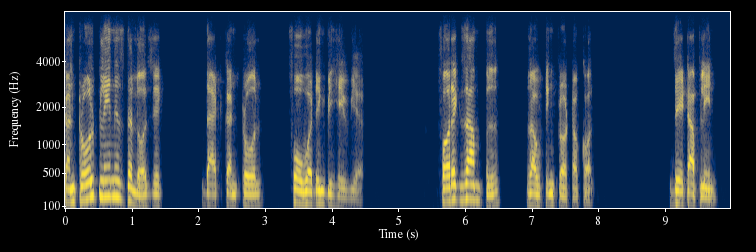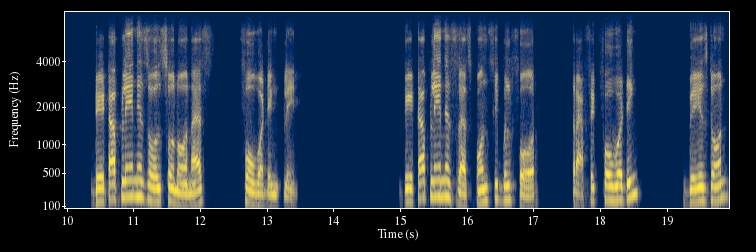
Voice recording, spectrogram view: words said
Control plane is the logic that control forwarding behavior. For example, routing protocol. Data plane. Data plane is also known as forwarding plane. Data plane is responsible for traffic forwarding based on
